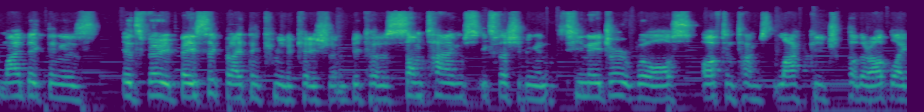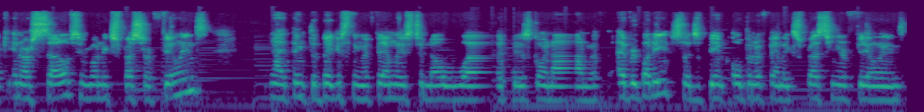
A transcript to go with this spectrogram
My big thing is it's very basic, but I think communication because sometimes, especially being a teenager, we'll oftentimes lock each other up like in ourselves and we won't express our feelings. And I think the biggest thing with family is to know what is going on with everybody. So just being open to family, expressing your feelings.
